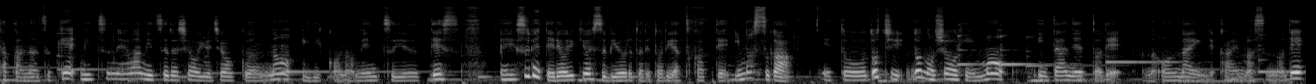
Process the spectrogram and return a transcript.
高菜漬け3つ目はみつる醤油上君のいりこのめんつゆです。えー、全て料理教室ビオルトで取り扱っていますがえっと、どっちどの商品もインターネットでのオンラインで買えますので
